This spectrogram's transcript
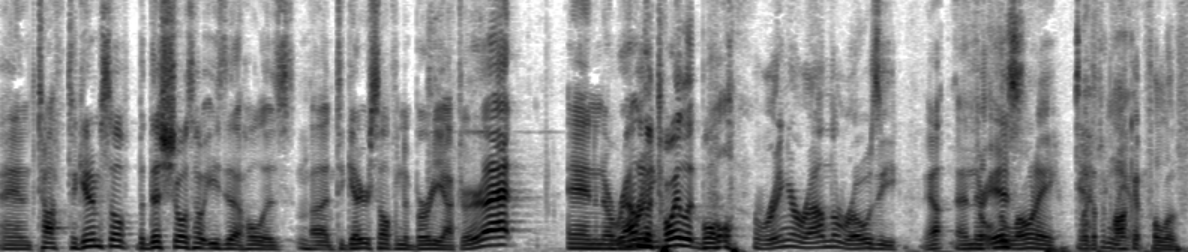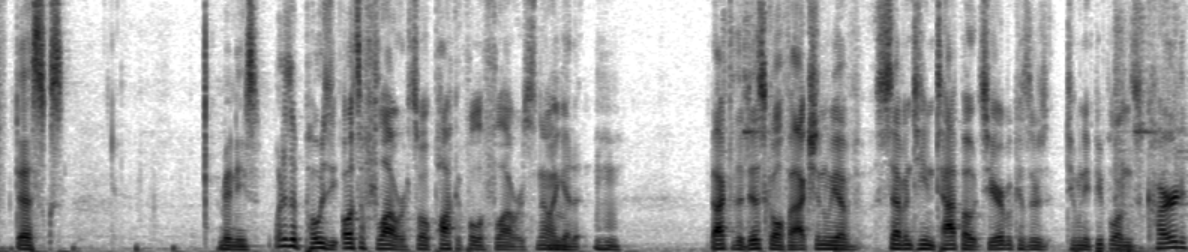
And tough to get himself, but this shows how easy that hole is Mm-hmm. uh, to get yourself into birdie after that. And around the toilet bowl. Ring around the rosy. Yeah, and there Phil is with a pocket full of discs. Minis. What is a posy? Oh, it's a flower. So a pocket full of flowers. Now I get it. Mm-hmm. Back to the disc golf action. We have 17 tap outs here because there's too many people on this card.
